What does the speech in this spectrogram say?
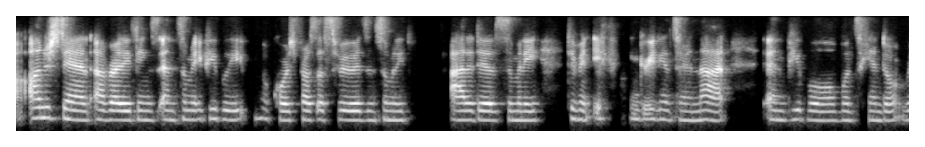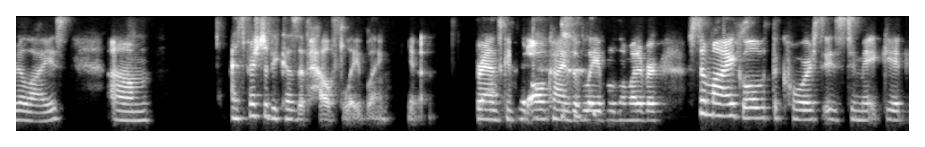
uh, understand a variety of things and so many people eat of course processed foods and so many additives so many different ingredients are in that and people once again don't realize um, especially because of health labeling you know. Brands can put all kinds of labels on whatever. So my goal with the course is to make it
